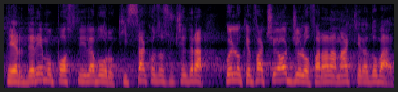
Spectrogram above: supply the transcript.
perderemo posti di lavoro, chissà cosa succederà, quello che faccio oggi lo farà la macchina domani.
